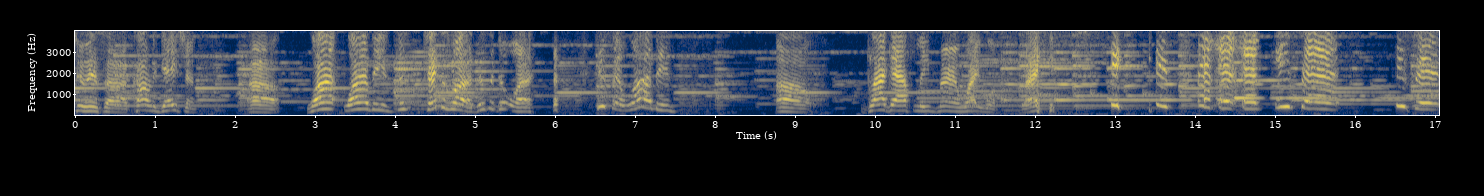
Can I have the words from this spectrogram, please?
to his uh, congregation, uh, "Why, why are these? This check this one. This is a good one." he said, "Why are these uh, black athletes marrying white women?" Right? And, and, and he said, he said,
